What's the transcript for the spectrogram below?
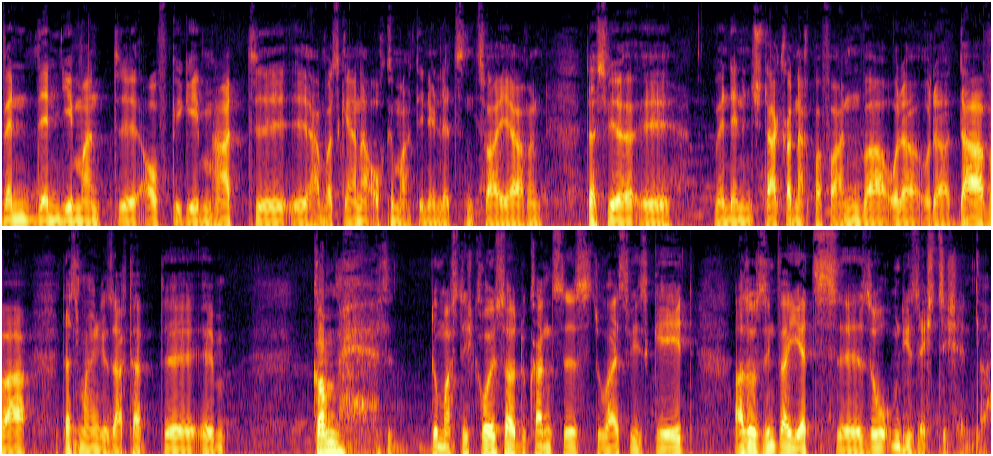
wenn denn jemand äh, aufgegeben hat, äh, äh, haben wir es gerne auch gemacht in den letzten zwei Jahren, dass wir, äh, wenn denn ein starker Nachbar vorhanden war oder, oder da war, dass man gesagt hat, äh, ähm, komm, du machst dich größer, du kannst es, du weißt, wie es geht. Also sind wir jetzt äh, so um die 60 Händler.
